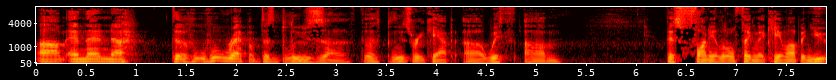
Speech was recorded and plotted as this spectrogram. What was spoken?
um, and then uh, the, we'll wrap up this blues uh, the blues recap uh, with um, this funny little thing that came up, and you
